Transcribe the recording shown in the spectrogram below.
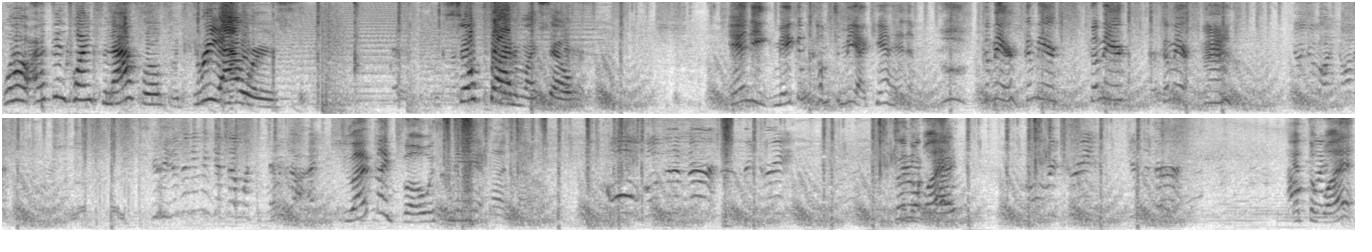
Wow, I've been playing FNAF World for three hours. I'm so proud of myself. Andy, make him come to me. I can't hit him. come here, come here, come here, come here. Dude, dude, I got it. Dude, he doesn't even get that much wood. I, Do I have my bow with me? Uh, no. Cole, go to the nurse. Retreat. To the luck, what? Cole, retreat. Get the nurse. Get the what?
